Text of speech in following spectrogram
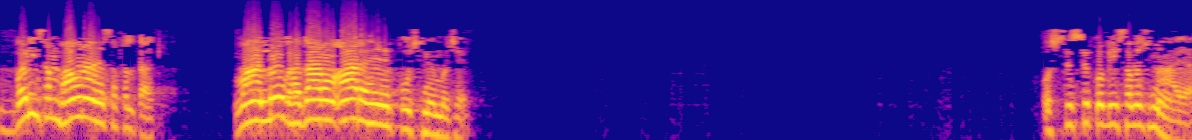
बड़ी संभावना है सफलता की। वहाँ लोग हज़ारों आ रहे हैं पूछने मुझे। उस शिष्य को भी समझ में आया।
